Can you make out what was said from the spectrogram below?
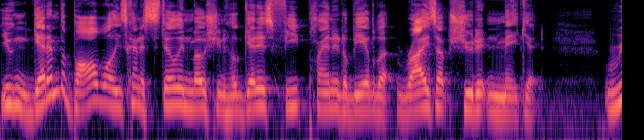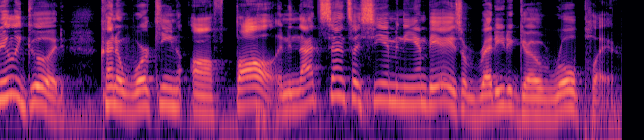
You can get him the ball while he's kind of still in motion. He'll get his feet planted. He'll be able to rise up, shoot it, and make it. Really good, kind of working off ball. And in that sense, I see him in the NBA as a ready to go role player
